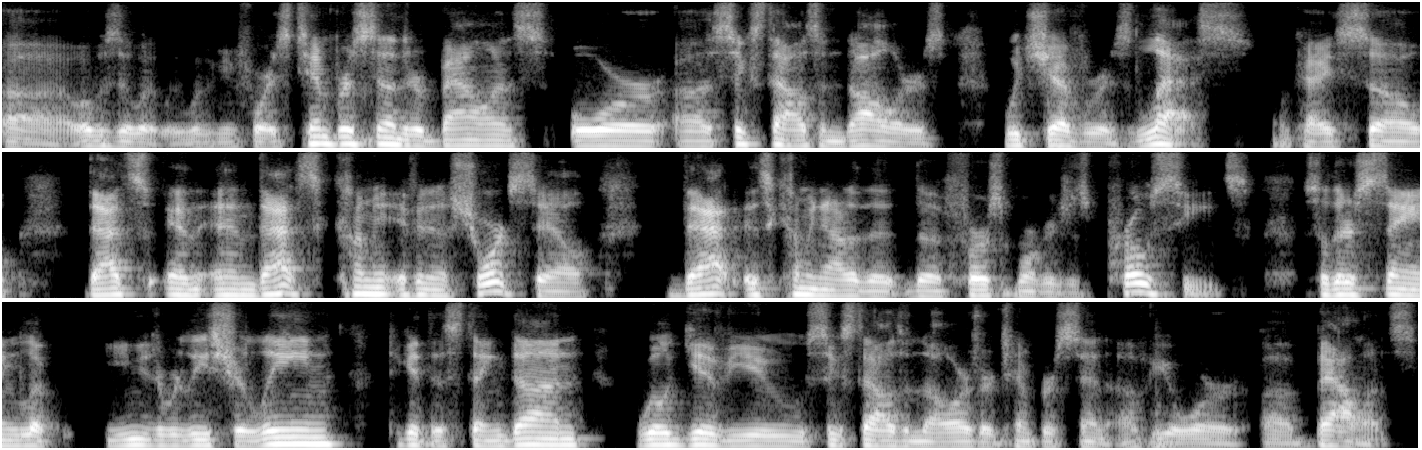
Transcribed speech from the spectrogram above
uh, what was it what we're looking for is 10% of their balance or uh, $6,000, whichever is less. Okay. So that's, and, and that's coming, if in a short sale, that is coming out of the, the first mortgage's proceeds. So they're saying, look, you need to release your lien to get this thing done. We'll give you $6,000 or 10% of your uh, balance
